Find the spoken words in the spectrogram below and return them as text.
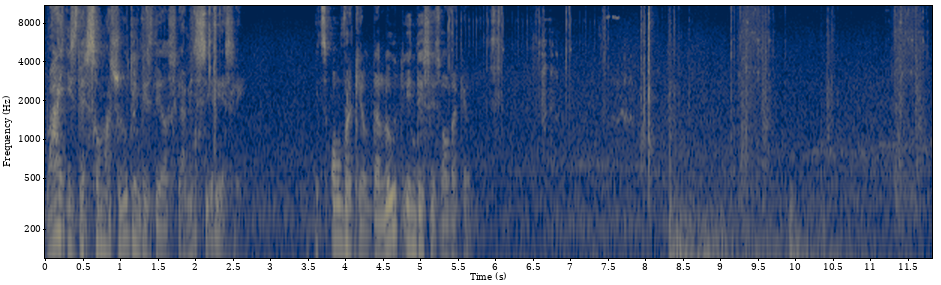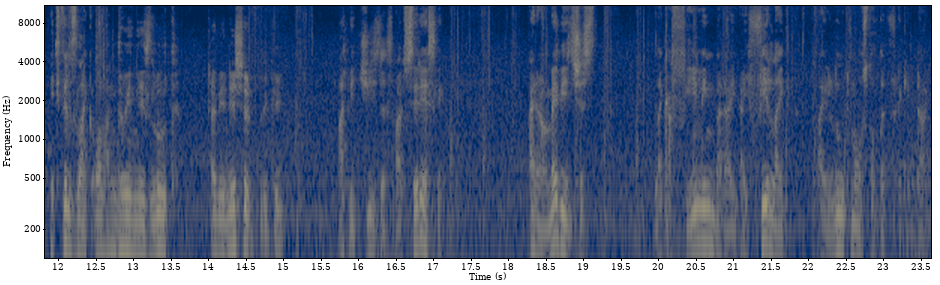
Why is there so much loot in this DLC? I mean, seriously. It's overkill. The loot in this is overkill. It feels like all I'm doing is loot. Ammunition, freaking. I mean, Jesus, I seriously. I don't know, maybe it's just like a feeling, but I, I feel like I loot most of the freaking time.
